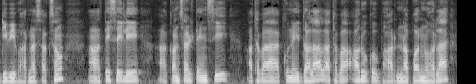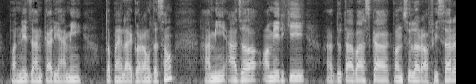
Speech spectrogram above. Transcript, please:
डिबी भर्न सक्छौँ। त्यसैले कन्सल्टेन्सी अथवा कुनै दलाल अथवा अरूको भर नपर्नुहोला भन्ने जानकारी हामी तपाईँलाई गराउँदछौँ। हामी आज अमेरिकी दूतावासका कन्सुलर अफिसर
